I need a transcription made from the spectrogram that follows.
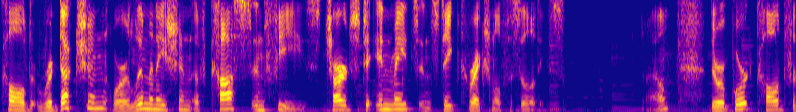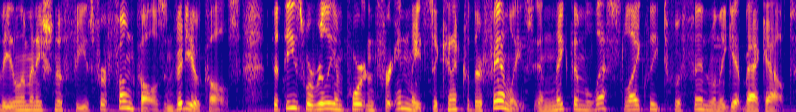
called Reduction or Elimination of Costs and Fees Charged to Inmates in State Correctional Facilities. Well, the report called for the elimination of fees for phone calls and video calls, that these were really important for inmates to connect with their families and make them less likely to offend when they get back out.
